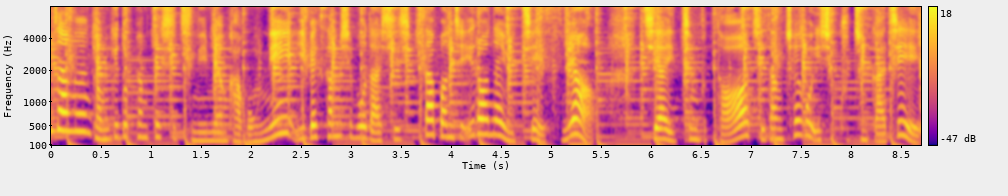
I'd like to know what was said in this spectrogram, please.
현장은 경기도 평택시 진이면 가곡리 235-14번지 1원에 위치해 있으며 지하 2층부터 지상 최고 29층까지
